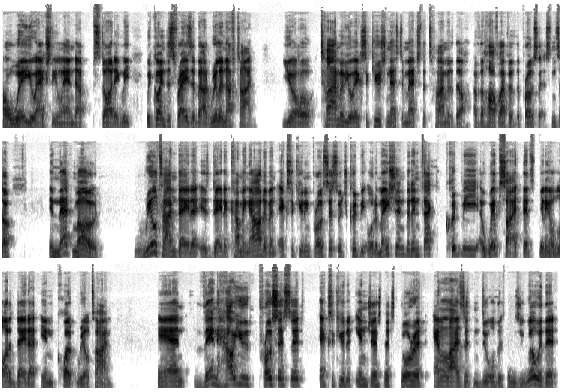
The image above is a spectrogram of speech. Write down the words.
are where you actually land up starting. We we coined this phrase about real enough time. Your time of your execution has to match the time of the of the half life of the process. And so, in that mode, real time data is data coming out of an executing process, which could be automation, but in fact could be a website that's getting a lot of data in quote real time. And then how you process it, execute it, ingest it, store it, analyze it, and do all the things you will with it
